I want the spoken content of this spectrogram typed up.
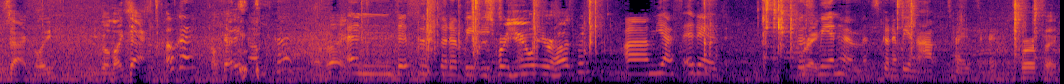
exactly, you go like that. Okay. Okay. Sounds good. All right. And this is gonna be. Is this for you and your husband? Um, yes, it is. Just Great. me and him. It's gonna be an appetizer. Perfect.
